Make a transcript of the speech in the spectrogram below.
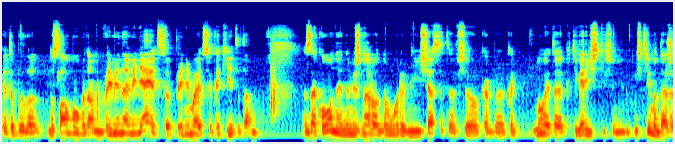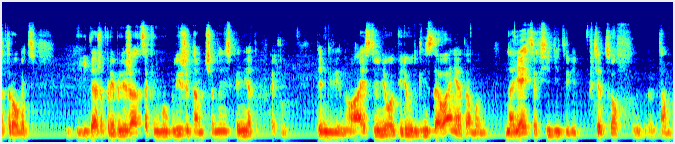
Это было. Но, слава богу, там времена меняются, принимаются какие-то там законы на международном уровне, и сейчас это все как бы, ну, это категорически все недопустимо, даже трогать и даже приближаться к нему ближе, там, чем на несколько метров к этому пингвину. А если у него период гнездования, там он на яйцах сидит или птенцов э, там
